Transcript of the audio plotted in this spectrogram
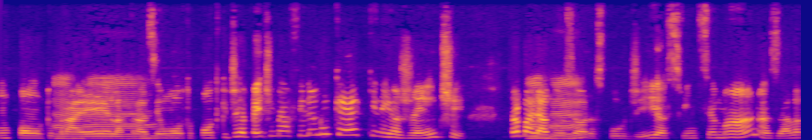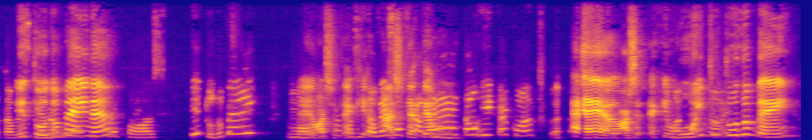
um ponto para uhum. ela, trazer um uhum. outro ponto, que de repente minha filha não quer que nem a gente trabalhar uhum. 12 horas por dia, fim de semana, ela talvez E tudo bem, né? Propósito. E tudo bem. É, eu acho até que, talvez acho que até, até tão rica quanto. É, eu acho até que muito mais. tudo bem,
